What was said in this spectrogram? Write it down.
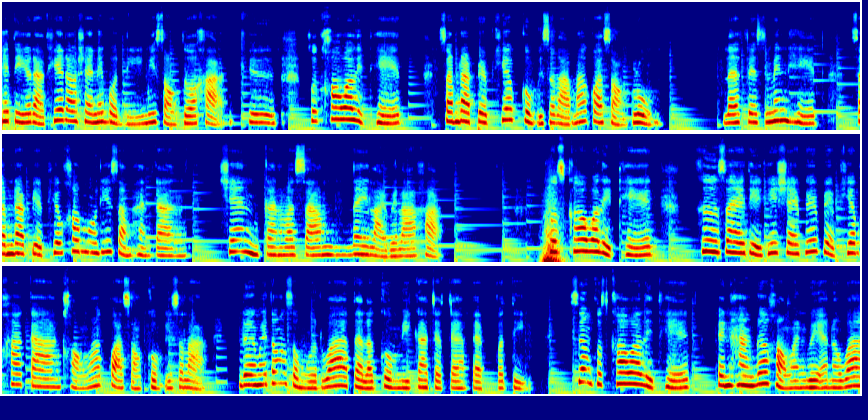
ถิติระดับที่เราใช้ในบทนี้มี 2 ตัวค่ะ คือ Food Quality Test สำหรับเปรียบเทียบกลุ่มอิสระมากกว่า 2 กลุ่ม และ Facement Test สำหรับเปรียบเทียบข้อมูลที่สัมพันธ์กัน เช่น การวัดซ้ำในหลายเวลาค่ะ Food Quality Test คือสถิติที่ใช้เพื่อเปรียบเทียบค่ากลางของมากกว่า 2 กลุ่มอิสระ โดยไม่ต้องสมมติว่าแต่ละกลุ่มมีการจัดแจงแบบปกติ ซึ่ง Food Quality Test เป็นทางเลือกของ One Way ANOVA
